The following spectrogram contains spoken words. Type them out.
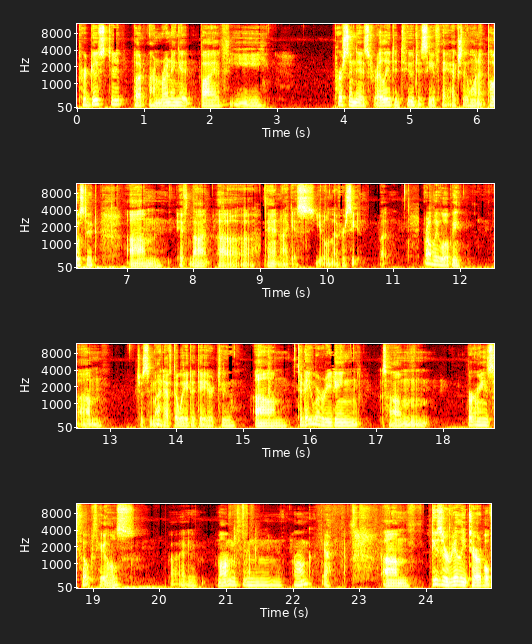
produced it, but I'm running it by the person is related to to see if they actually want it posted. Um, if not, uh, then I guess you'll never see it, but probably will be. Um, just might have to wait a day or two. Um, today we're reading some Burmese folk tales by Mongtin Ong. Yeah. Um, these are really terrible.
